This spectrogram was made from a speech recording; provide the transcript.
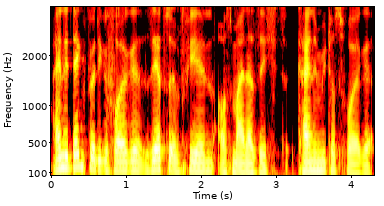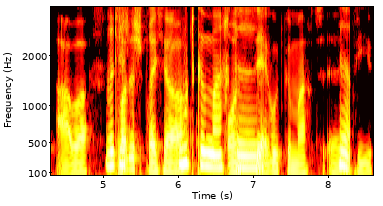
Eine denkwürdige Folge, sehr zu empfehlen, aus meiner Sicht. Keine Mythosfolge, aber Wirklich tolle Sprecher Gut gemacht. und sehr gut gemacht, äh, Ja. wie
